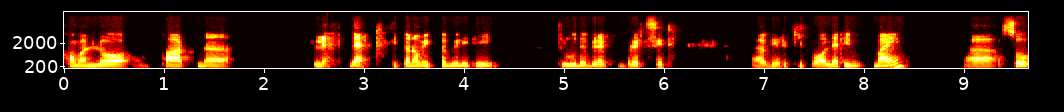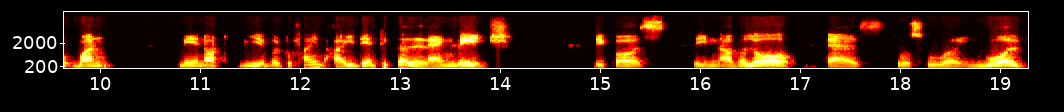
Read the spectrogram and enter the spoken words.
common law partner left that economic community through the Brexit. Uh, we have to keep all that in mind. Uh, so one may not be able to find identical language because in our law, as those who were involved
